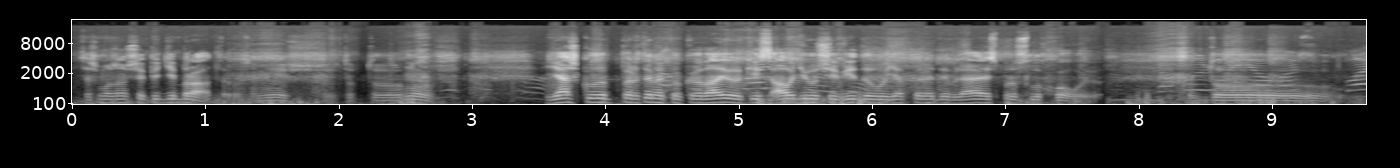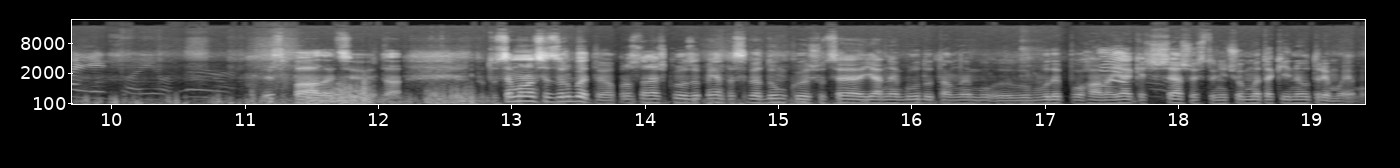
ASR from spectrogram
Це ж можна ще підібрати, розумієш? Тобто, ну. Я ж коли перед тим, як викладаю якісь аудіо чи відео, я передивляюсь, прослуховую. Тобто і з палицею, так. Тобто це можна це зробити, а просто знаєш, коли зупиняти себе думкою, що це я не буду, там не буде погана якість, ще щось, то нічого ми так і не отримуємо.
